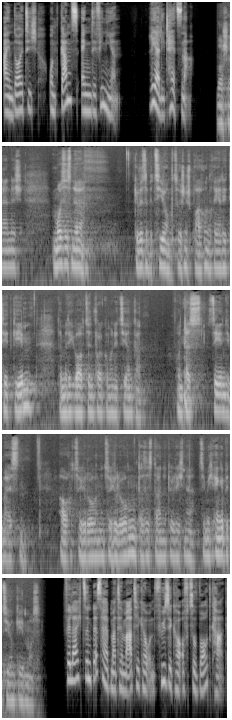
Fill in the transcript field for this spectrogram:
eindeutig und ganz eng definieren. Realitätsnah. Wahrscheinlich muss es eine gewisse Beziehung zwischen Sprache und Realität geben, damit ich überhaupt sinnvoll kommunizieren kann. Und das sehen die meisten, auch Psychologinnen und Psychologen, dass es da natürlich eine ziemlich enge Beziehung geben muss. Vielleicht sind deshalb Mathematiker und Physiker oft so wortkarg,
